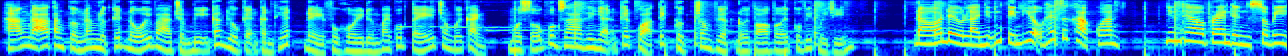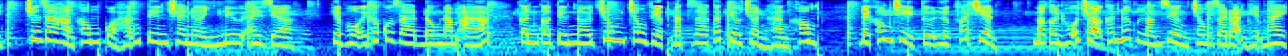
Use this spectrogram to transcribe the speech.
Hãng đã tăng cường năng lực kết nối và chuẩn bị các điều kiện cần thiết để phục hồi đường bay quốc tế trong bối cảnh một số quốc gia ghi nhận kết quả tích cực trong việc đối phó với COVID-19. Đó đều là những tín hiệu hết sức khả quan. Nhưng theo Brandon Sobi, chuyên gia hàng không của hãng tin Channel New Asia, Hiệp hội các quốc gia Đông Nam Á cần có tiếng nói chung trong việc đặt ra các tiêu chuẩn hàng không để không chỉ tự lực phát triển mà còn hỗ trợ các nước láng giềng trong giai đoạn hiện nay.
